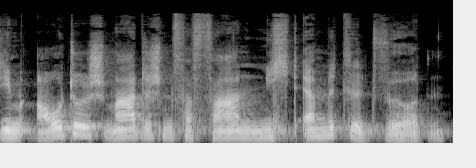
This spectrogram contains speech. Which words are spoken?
die im automatischen Verfahren nicht ermittelt würden.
